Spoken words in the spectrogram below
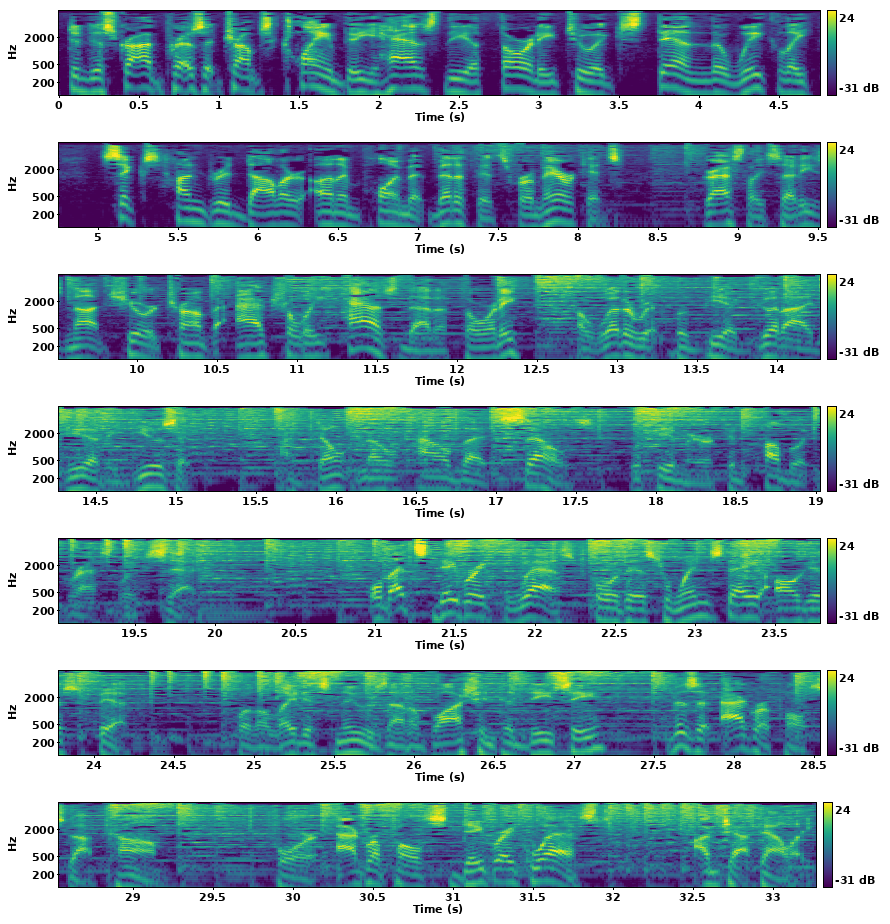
to describe President Trump's claim that he has the authority to extend the weekly $600 unemployment benefits for Americans. Grassley said he's not sure Trump actually has that authority or whether it would be a good idea to use it. I don't know how that sells with the American public, Grassley said. Well, that's Daybreak West for this Wednesday, August 5th. For the latest news out of Washington, D.C., visit agripulse.com. For AgriPulse Daybreak West, I'm Jeff Daly.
